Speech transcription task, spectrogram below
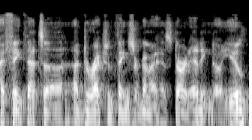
I think that's a, a direction things are going to start heading, don't you?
